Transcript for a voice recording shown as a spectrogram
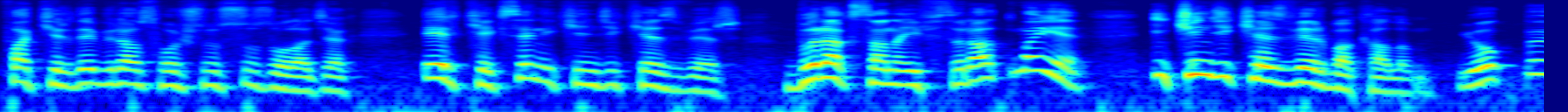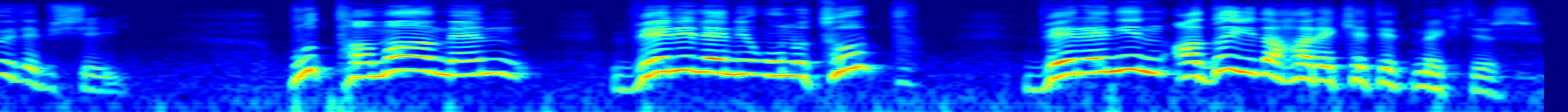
fakir de biraz hoşnutsuz olacak. Erkek sen ikinci kez ver bırak sana iftira atmayı ikinci kez ver bakalım. Yok böyle bir şey. Bu tamamen verileni unutup verenin adıyla hareket etmektir.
